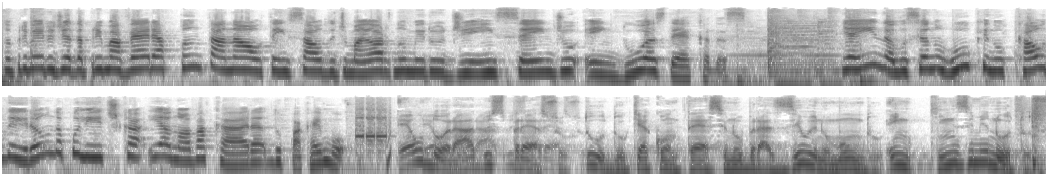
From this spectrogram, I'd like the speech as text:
No primeiro dia da primavera, Pantanal tem saldo de maior número de incêndio em duas décadas. E ainda, Luciano Huck no caldeirão da política e a nova cara do Pacaembu. É o Dourado Expresso. Tudo o que acontece no Brasil e no mundo em 15 minutos.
